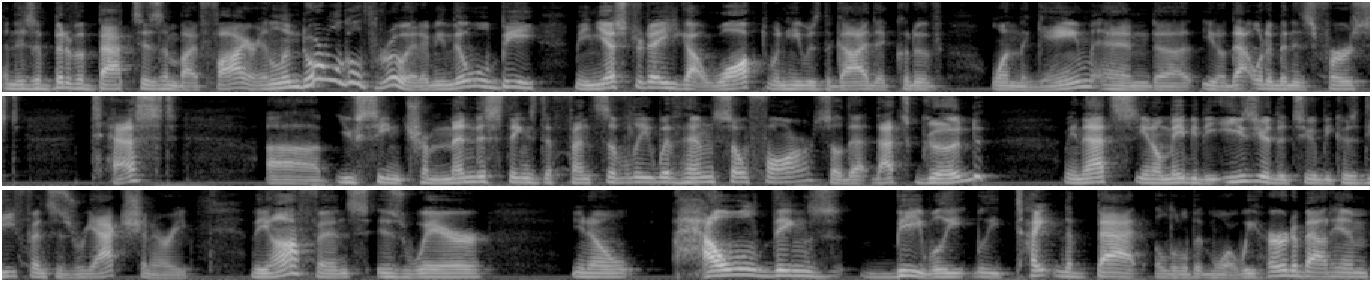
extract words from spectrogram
and there's a bit of a baptism by fire. And Lindor will go through it. I mean, there will be. I mean, yesterday he got walked when he was the guy that could have won the game, and uh, you know that would have been his first test. Uh, you've seen tremendous things defensively with him so far, so that that's good. I mean, that's you know maybe the easier of the two because defense is reactionary. The offense is where you know how will things be? Will he will he tighten the bat a little bit more? We heard about him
